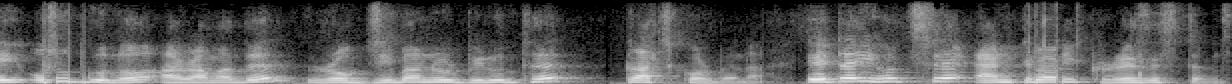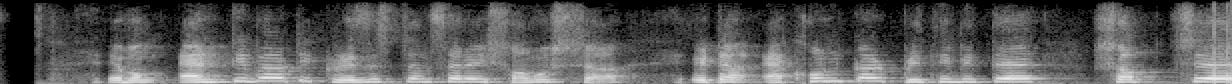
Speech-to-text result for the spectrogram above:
এই ওষুধগুলো আর আমাদের রোগ জীবাণুর বিরুদ্ধে কাজ করবে না। এটাই হচ্ছে অ্যান্টিবায়োটিক রেজিস্ট্যান্স এবং অ্যান্টিবায়োটিক রেজিস্ট্যান্সের এই সমস্যা, এটা এখনকার পৃথিবীতে সবচেয়ে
